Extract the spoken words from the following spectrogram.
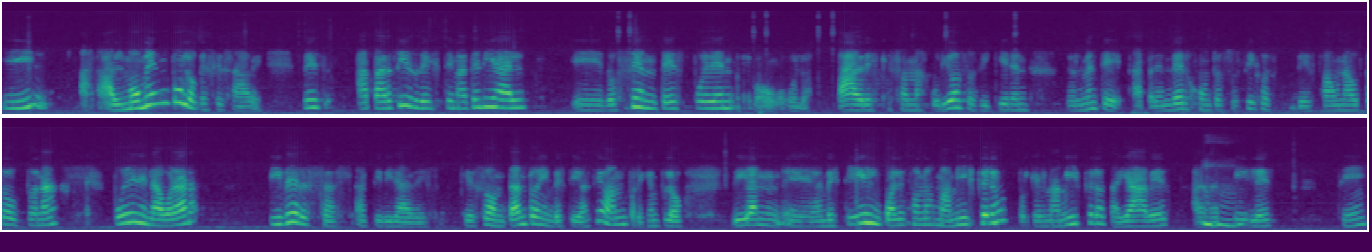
y al momento lo que se sabe. Entonces, a partir de este material, eh, docentes pueden, o los padres que son más curiosos y quieren realmente aprender junto a sus hijos de fauna autóctona, pueden elaborar diversas actividades que son tanto de investigación, por ejemplo, digan, eh, investiguen cuáles son los mamíferos, porque hay mamíferos, hay aves, hay reptiles, ¿sí?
